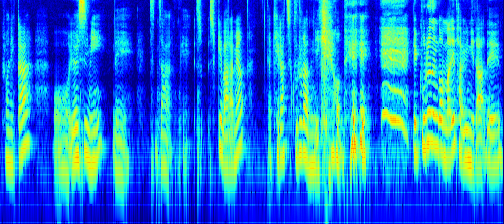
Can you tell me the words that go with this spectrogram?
그러니까 어, 열심히 네 진짜 쉽게 말하면 개같이 구르라는 얘기예요. 네. 구르는 것만이 답입니다. 네.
